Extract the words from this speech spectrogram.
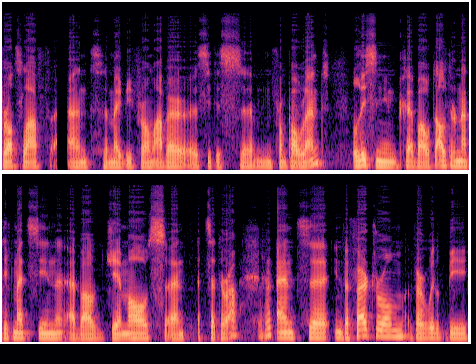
Wrocław and maybe from other uh, cities um, from Poland listening about alternative medicine, about GMOs and etc. And uh, in the third room, there will be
